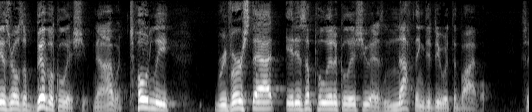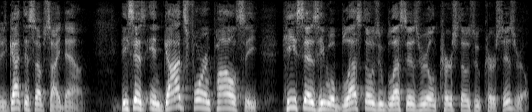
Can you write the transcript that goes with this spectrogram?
Israel's a biblical issue. Now, I would totally reverse that. It is a political issue. It has nothing to do with the Bible. So he's got this upside down. He says, in God's foreign policy, he says he will bless those who bless Israel and curse those who curse Israel.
